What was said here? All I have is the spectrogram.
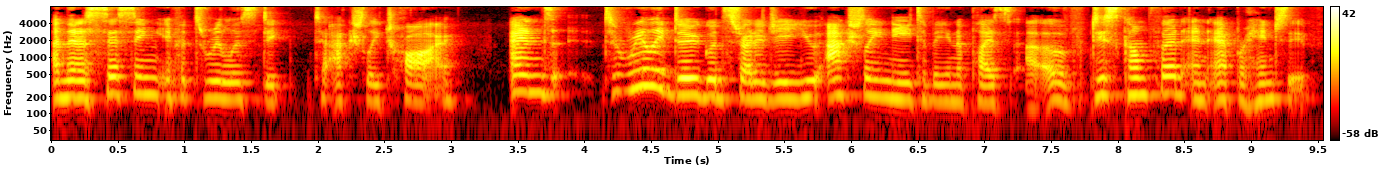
and then assessing if it's realistic to actually try. And to really do good strategy, you actually need to be in a place of discomfort and apprehensive.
